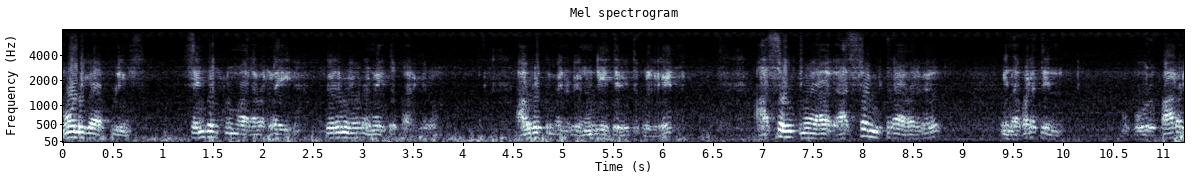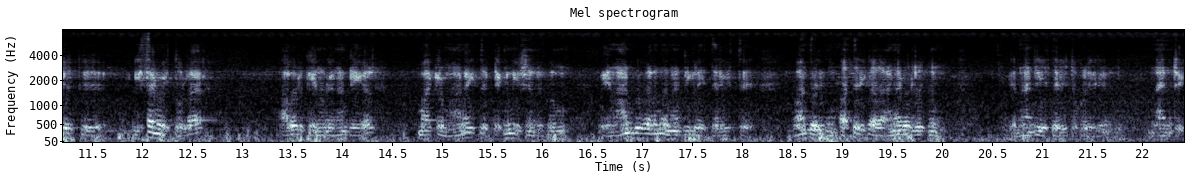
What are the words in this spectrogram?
மோடிகா பிலிம்ஸ் செந்தில்குமார் அவர்களை பெருமையோடு நினைத்து பார்க்கிறோம். அவருக்கும் என்னுடைய நன்றியை தெரிவித்துக் கொள்கிறேன் அஸ்வம் அஸ்வமித்ரா அவர்கள் இந்த படத்தின் ஒரு பாடலுக்கு இசையமைத்துள்ளார். அவருக்கு என்னுடைய நன்றிகள். மற்றும் அனைத்து டெக்னீஷியனுக்கும் என் அன்பு கலந்த நன்றிகளை தெரிவித்து வந்திருக்கும் பத்திரிகையாளர் அனைவர்களுக்கும் என் நன்றியை தெரிவித்துக் கொள்கிறேன். நன்றி.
